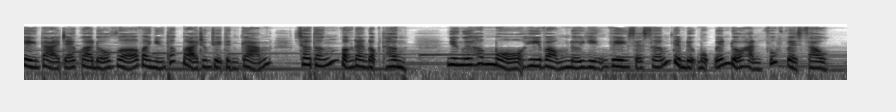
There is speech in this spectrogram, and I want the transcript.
Hiện tại trải qua đổ vỡ và những thất bại trong chuyện tình cảm, Châu Tấn vẫn đang độc thân. Nhiều người hâm mộ hy vọng nữ diễn viên sẽ sớm tìm được một bến đỗ hạnh phúc về sau.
